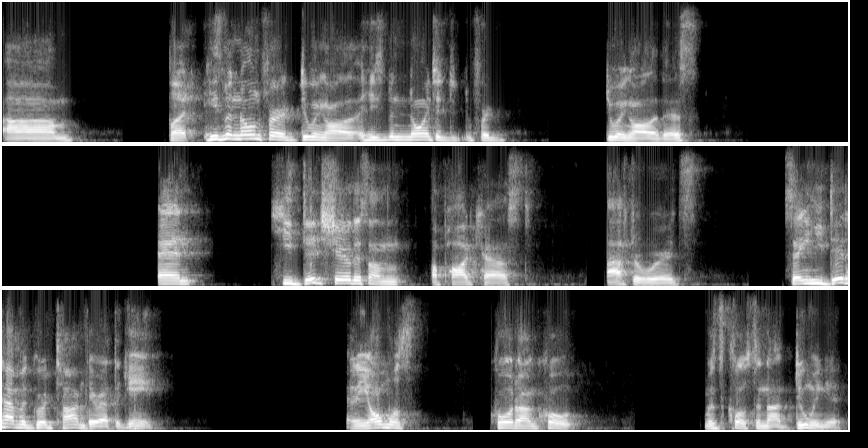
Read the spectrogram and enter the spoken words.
Um, but he's been known for doing all. He's been known to do- for doing all of this, and he did share this on a podcast afterwards, saying he did have a good time there at the game, and he almost quote unquote was close to not doing it,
